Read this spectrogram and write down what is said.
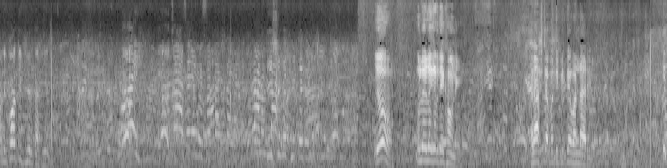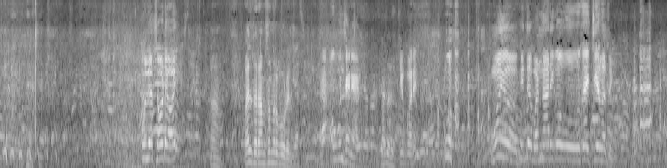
अनि कति फिर्ता थिए यो उसले लगेर देखाउने राष्ट्रपति विद्या भण्डारीलाई उसले छोड्यो है अँ, अहिले त रामचन्द्र पौडेल ऊ पनि छैन। के परे ऊ- उहाँ यो विद्या भण्डारीको ऊ चाहिँ चेला चाहिँ।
